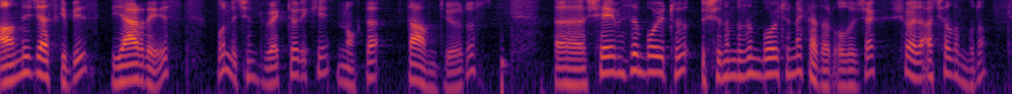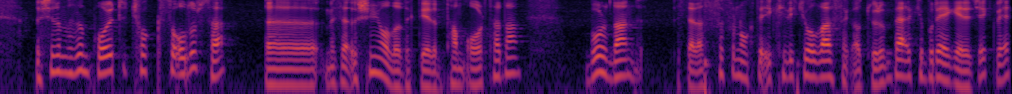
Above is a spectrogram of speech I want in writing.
anlayacağız ki biz yerdeyiz. Bunun için vektör 2 nokta down diyoruz. Ee, şeyimizin boyutu, ışınımızın boyutu ne kadar olacak? Şöyle açalım bunu. Işınımızın boyutu çok kısa olursa e, mesela ışın yolladık diyelim tam ortadan. Buradan mesela 0.2'lik yollarsak atıyorum belki buraya gelecek ve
